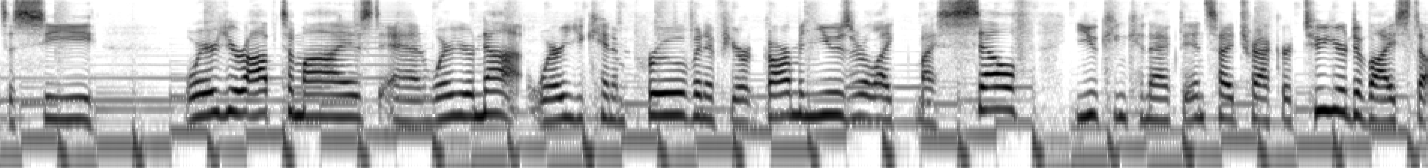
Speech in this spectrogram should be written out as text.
to see where you're optimized and where you're not, where you can improve. And if you're a Garmin user like myself, you can connect InsideTracker to your device to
